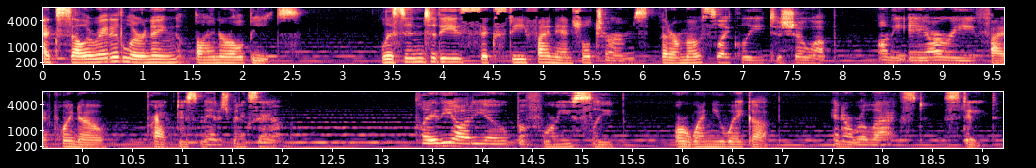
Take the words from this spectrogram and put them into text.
Accelerated Learning Binaural Beats. Listen to these 60 financial terms that are most likely to show up on the ARE 5.0 Practice Management Exam. Play the audio before you sleep or when you wake up in a relaxed state.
